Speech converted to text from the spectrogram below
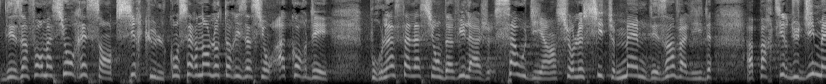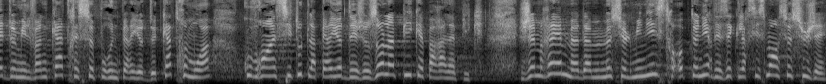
Des informations récentes circulent concernant l'autorisation accordée pour l'installation d'un village saoudien sur le site même des Invalides à partir du 10 mai 2024 et ce pour une période de quatre mois, couvrant ainsi toute la période des Jeux olympiques et paralympiques. J'aimerais, Madame, Monsieur le Ministre, obtenir des éclaircissements à ce sujet.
